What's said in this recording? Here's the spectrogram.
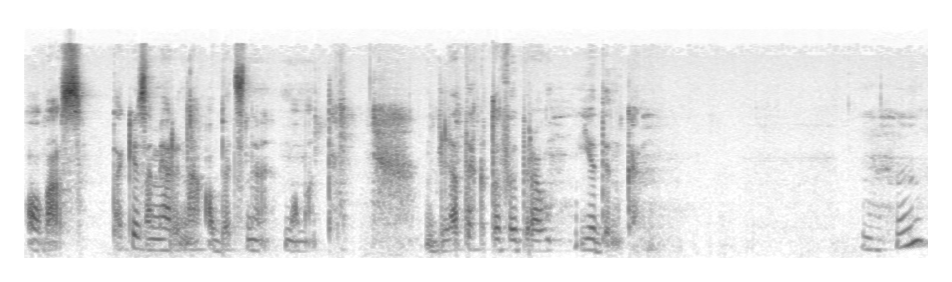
o Was. Takie zamiary na obecny moment. Dla tych, kto wybrał jedynkę. Mhm.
